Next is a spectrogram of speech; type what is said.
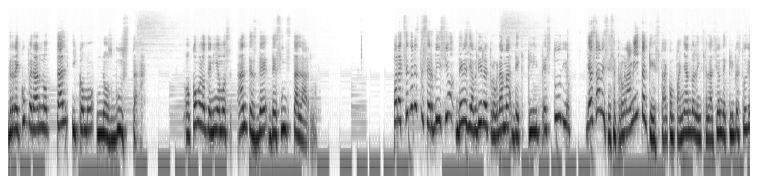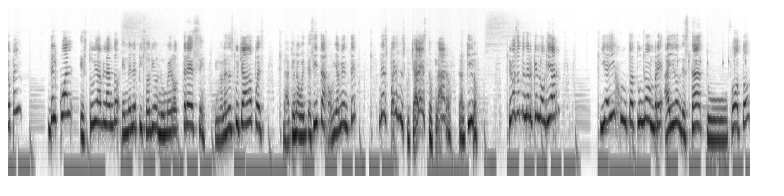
recuperarlo tal y como nos gusta. O como lo teníamos antes de desinstalarlo. Para acceder a este servicio debes de abrir el programa de Clip Studio. Ya sabes, ese programita que está acompañando la instalación de Clip Studio Paint. Del cual estuve hablando en el episodio número 13. Si no lo has escuchado, pues date una vueltecita, obviamente. Después de escuchar esto, claro, tranquilo. Te vas a tener que loguear y ahí junto a tu nombre, ahí donde está tu foto,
